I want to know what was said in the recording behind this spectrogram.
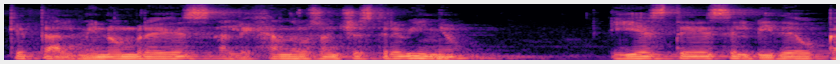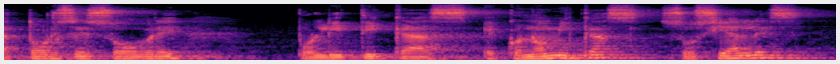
¿Qué tal? Mi nombre es Alejandro Sánchez Treviño y este es el video 14 sobre políticas económicas, sociales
